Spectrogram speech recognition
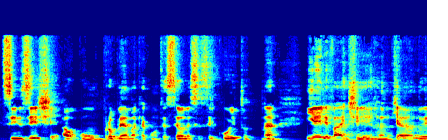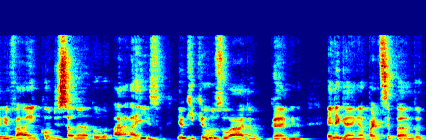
se existe algum problema que aconteceu nesse circuito, né? E ele vai te ranqueando, ele vai condicionando a, a isso. E o que, que o usuário ganha? Ele ganha participando,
